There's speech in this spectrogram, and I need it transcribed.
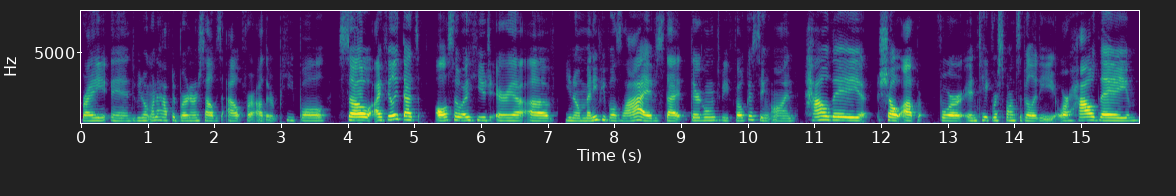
right? And we don't want to have to burn ourselves out for other people. So I feel like that's also a huge area of, you know, many people's lives that they're going to be focusing on how they show up for and take responsibility or how they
